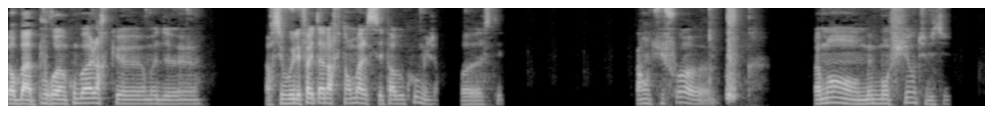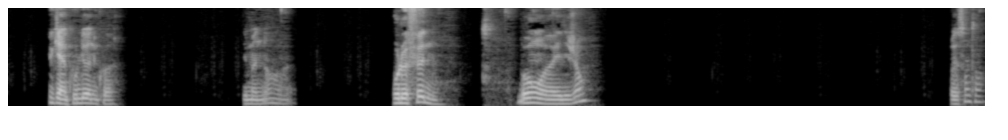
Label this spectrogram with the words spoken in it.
Genre, bah, pour un combat à l'arc euh, en mode. euh, Alors, si vous voulez fight à l'arc normal, c'est pas beaucoup, mais genre, c'était 48 fois. Vraiment, même en fuyant, tu l'utilises. Plus qu'il y a un cooldown, quoi. Et maintenant. Pour le fun. Bon, il y a des gens? Je le sens, hein.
